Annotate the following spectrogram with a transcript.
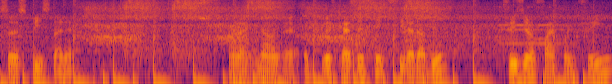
So speeds like that. Alright now uh, with characteristics CW 305.3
